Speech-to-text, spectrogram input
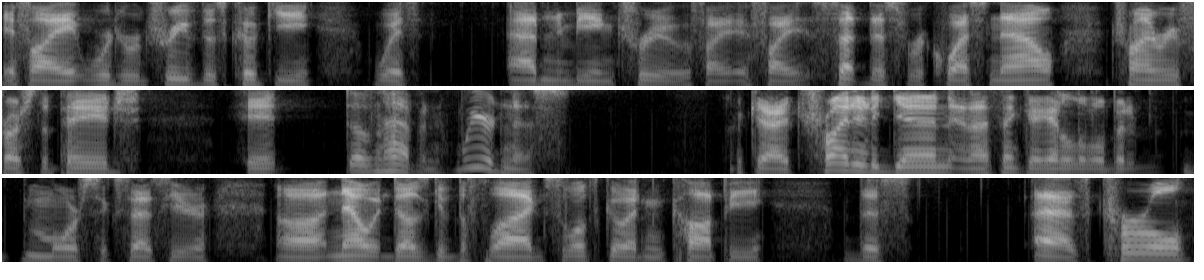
If I were to retrieve this cookie with admin being true, if I if I set this request now, try and refresh the page, it doesn't happen. Weirdness. Okay, I tried it again, and I think I got a little bit more success here. Uh, now it does give the flag, so let's go ahead and copy this as curl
